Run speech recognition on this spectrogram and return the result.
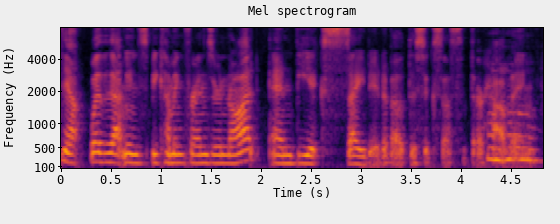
Yeah. Whether that means becoming friends or not, and be excited about the success that they're Mm-hmm. having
